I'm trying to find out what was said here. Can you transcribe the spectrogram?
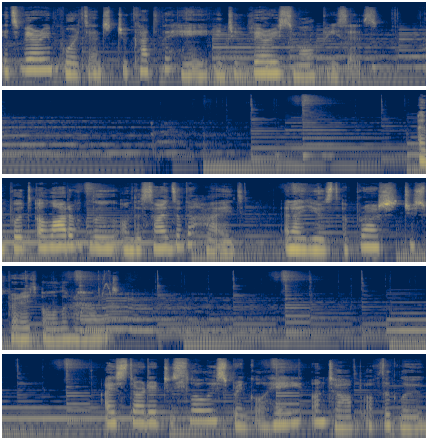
It's very important to cut the hay into very small pieces. I put a lot of glue on the sides of the hide and I used a brush to spread it all around. I started to slowly sprinkle hay on top of the glue.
